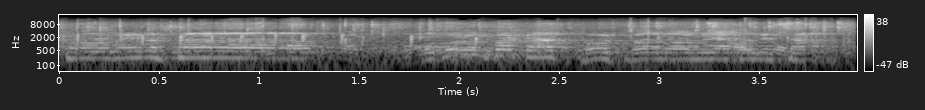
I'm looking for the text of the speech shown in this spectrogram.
りがとうございました踊るバカ東京の皆さんでした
